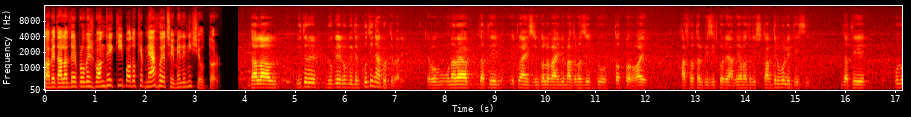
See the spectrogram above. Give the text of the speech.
তবে দালালদের প্রবেশ বন্ধে কি পদক্ষেপ নেওয়া হয়েছে মেলেনি সে উত্তর। দালাল ভিতরে ঢুকে রুগীদের ক্ষতি না করতে পারে এবং ওনারা যাতে একটু আইন শৃঙ্খলা বাহিনী মাঝে মাঝে একটু তৎপর হয় হাসপাতাল ভিজিট করে আমি আমাদের স্টাফদের বলে দিয়েছি যাতে কোনো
